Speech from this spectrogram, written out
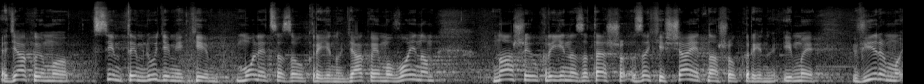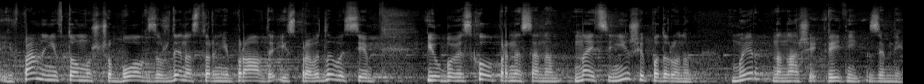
Дякуємо всім тим людям, які моляться за Україну. Дякуємо воїнам нашої України за те, що захищають нашу Україну. І ми віримо і впевнені в тому, що Бог завжди на стороні правди і справедливості і обов'язково принесе нам найцінніший подарунок мир на нашій рідній землі.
